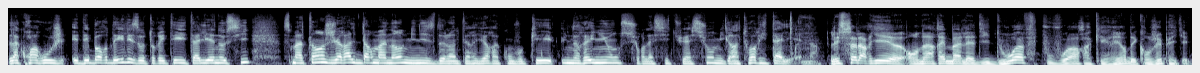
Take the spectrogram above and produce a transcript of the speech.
La Croix-Rouge est débordée, les autorités italiennes aussi. Ce matin, Gérald Darmanin, le ministre de l'Intérieur, a convoqué une réunion sur la situation migratoire italienne. Les salariés en arrêt maladie doivent pouvoir acquérir des congés payés.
